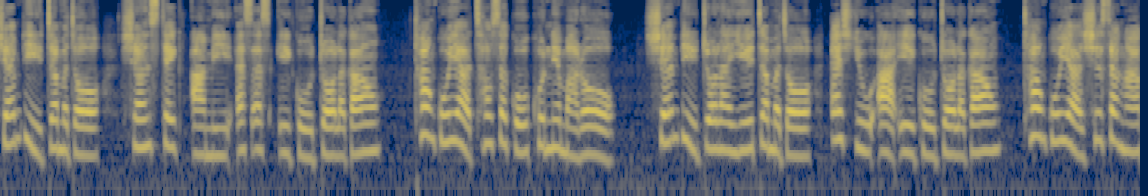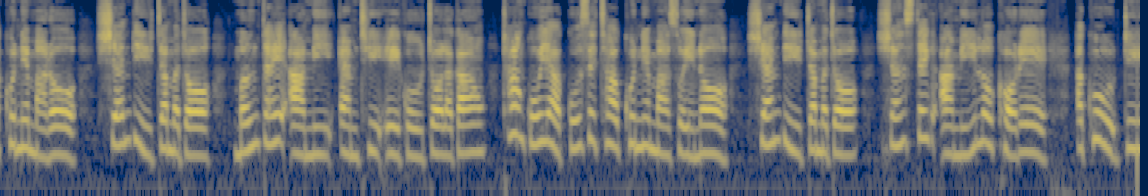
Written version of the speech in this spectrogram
ရှမ်းပြည်တပ်မတော် Shan State Army SSA ကိုတော်၎င်း1969ခုနှစ်မှာတော့ ရှမ်းပြည်တော်လှန်ရေးတပ်မတော် SURA ကိုတော်၎င်း1985ခုနှစ်မှာတော့ရှမ်းပြည်တပ်မတော်မုံတိုင်အာမီ MTA ကိုတော်၎င်း1996ခုနှစ်မှာဆိုရင်တော့ရှမ်းပြည်တပ်မတော်ရှမ်း State Army လို့ခေါ်တဲ့အခုဒီ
